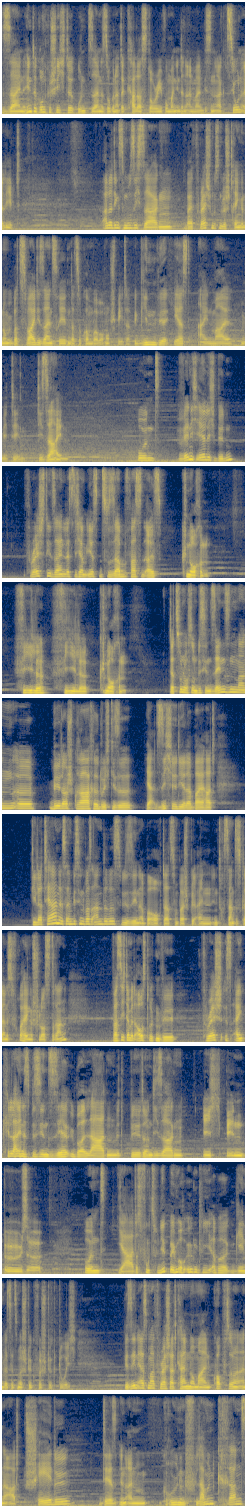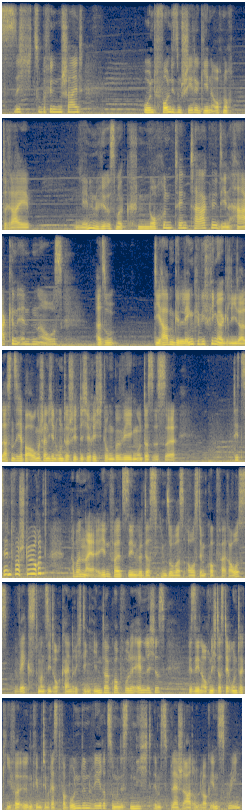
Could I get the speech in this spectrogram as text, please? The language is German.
seine Hintergrundgeschichte und seine sogenannte Color Story, wo man ihn dann einmal ein bisschen in Aktion erlebt. Allerdings muss ich sagen, bei Thrash müssen wir streng genommen über zwei Designs reden, dazu kommen wir aber auch noch später. Beginnen wir erst einmal mit dem Design. Und wenn ich ehrlich bin, Thrash Design lässt sich am ehesten zusammenfassen als Knochen. Viele, viele Knochen. Dazu noch so ein bisschen Sensenmann äh, durch diese ja, Sichel, die er dabei hat. Die Laterne ist ein bisschen was anderes. Wir sehen aber auch da zum Beispiel ein interessantes kleines Vorhängeschloss dran. Was ich damit ausdrücken will, Thrash ist ein kleines bisschen sehr überladen mit Bildern, die sagen, ich bin böse. Und ja, das funktioniert bei ihm auch irgendwie, aber gehen wir es jetzt mal Stück für Stück durch. Wir sehen erstmal, Thrash hat keinen normalen Kopf, sondern eine Art Schädel, der in einem grünen Flammenkranz sich zu befinden scheint. Und von diesem Schädel gehen auch noch drei, nennen wir es mal Knochententakel, die in Haken enden aus. Also die haben Gelenke wie Fingerglieder, lassen sich aber augenscheinlich in unterschiedliche Richtungen bewegen und das ist äh, dezent verstörend. Aber naja, jedenfalls sehen wir, dass ihm sowas aus dem Kopf heraus wächst. Man sieht auch keinen richtigen Hinterkopf oder ähnliches. Wir sehen auch nicht, dass der Unterkiefer irgendwie mit dem Rest verbunden wäre, zumindest nicht im Splash Art und Login-Screen.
